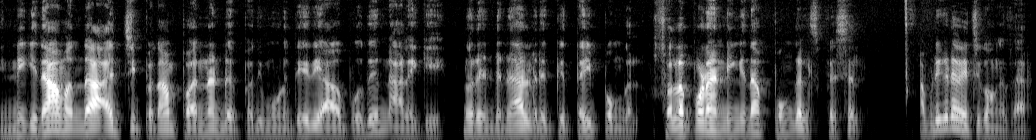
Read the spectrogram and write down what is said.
இன்னைக்கு தான் வந்து ஆச்சு இப்போ தான் பன்னெண்டு பதிமூணு தேதி ஆக போகுது. நாளைக்கு இன்னும் ரெண்டு நாள் இருக்குது தைப்பொங்கல். சொல்லப்போனால் நீங்கள் தான் பொங்கல் ஸ்பெஷல். அப்படி கூட வச்சுக்கோங்க சார்.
